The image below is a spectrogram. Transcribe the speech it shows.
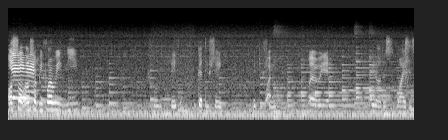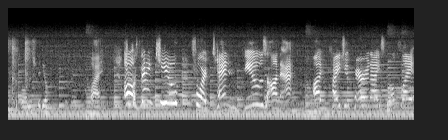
Also, also before we leave, Nathan, you get to say, you get to What? say, Wait, wait, you know, this is why this is a bonus video. why? Oh, thank you for 10 views on on Kaiju Paradise Roleplay.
